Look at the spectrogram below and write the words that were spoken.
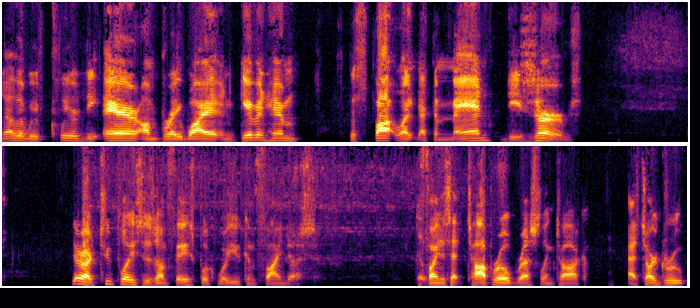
now that we've cleared the air on Bray Wyatt and given him the spotlight that the man deserves, there are two places on Facebook where you can find us. Dope. Find us at Top Rope Wrestling Talk. That's our group.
